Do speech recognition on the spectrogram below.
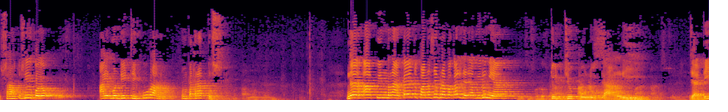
100 sih koyok air mendidih kurang 400. Nah api neraka itu panasnya berapa kali dari api dunia? 70 kali. Jadi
